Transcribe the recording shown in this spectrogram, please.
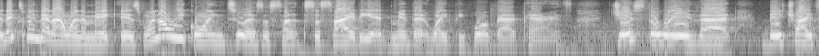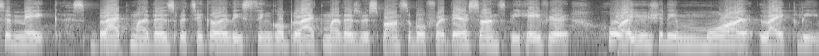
The next point that I want to make is when are we going to, as a society, admit that white people are bad parents? Just the way that they try to make black mothers, particularly single black mothers, responsible for their sons' behavior, who are usually more likely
